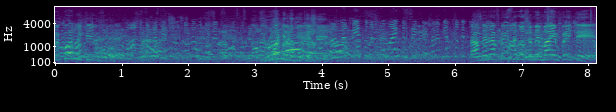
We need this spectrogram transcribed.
Виконуйте його. Сроки нам покажіть. Там написано, що ви маєте прийти. Ми Там не написано, що ми маємо прийти.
